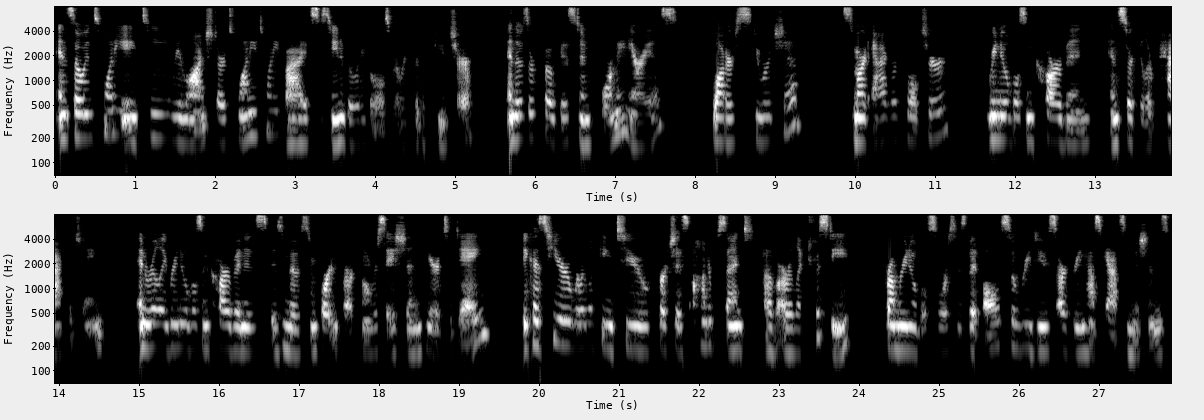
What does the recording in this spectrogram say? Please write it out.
and so in 2018 we launched our 2025 sustainability goals really for the future. And those are focused in four main areas water stewardship smart agriculture renewables and carbon and circular packaging and really, renewables and carbon is, is most important for our conversation here today, because here we're looking to purchase 100% of our electricity from renewable sources, but also reduce our greenhouse gas emissions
